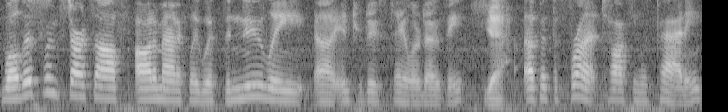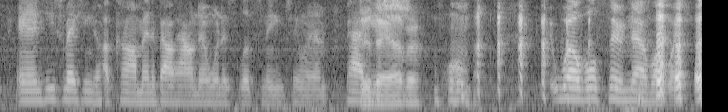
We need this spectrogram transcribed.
Well, this one starts off automatically with the newly uh, introduced Taylor Dozy yeah, up at the front talking with Patty, and he's making a comment about how no one is listening to him. Patty do they ever? well, we'll soon know, won't we?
